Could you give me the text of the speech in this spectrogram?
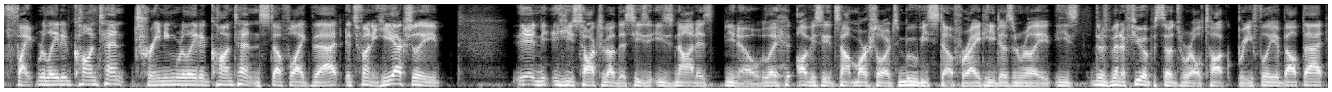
fight related content, training related content, and stuff like that. It's funny. He actually, and he's talked about this. He's he's not as you know, like obviously it's not martial arts movie stuff, right? He doesn't really. He's there's been a few episodes where I'll talk briefly about that,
